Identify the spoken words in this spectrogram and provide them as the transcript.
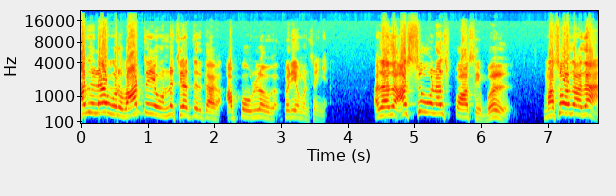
அதில் ஒரு வார்த்தையை ஒன்று சேர்த்துருக்காங்க. அப்போ உள்ளவங்க பெரிய மனுஷங்க அதாவது அஸ் சூன் அஸ் பாசிபிள் மசோதா தான்.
